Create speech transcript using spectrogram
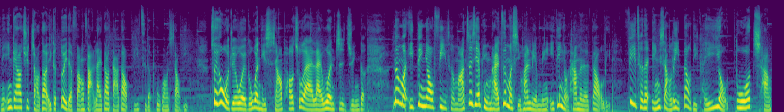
你应该要去找到一个对的方法，来到达到彼此的曝光效益。最后，我觉得我有个问题是想要抛出来来问志军的。那么一定要 fit 吗？这些品牌这么喜欢联名，一定有他们的道理。fit 的影响力到底可以有多长？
